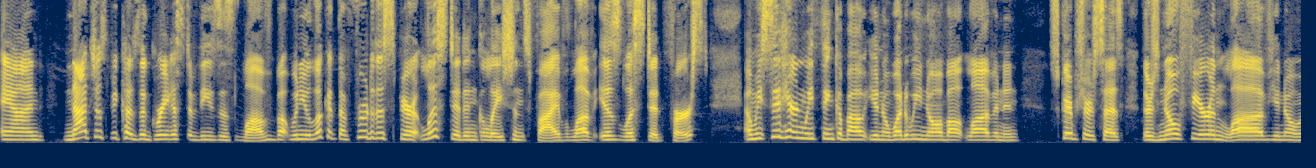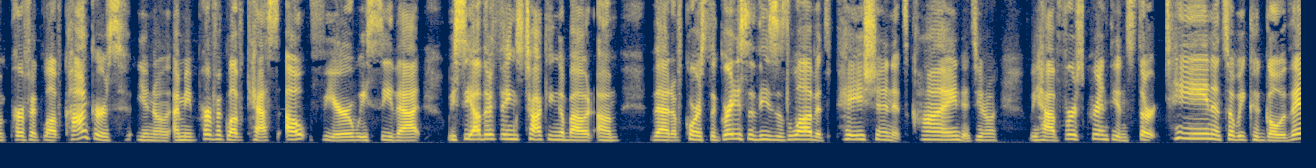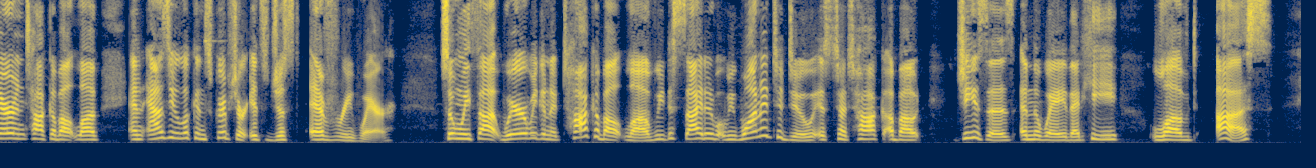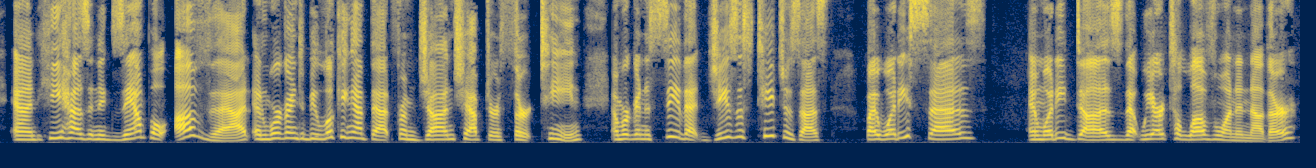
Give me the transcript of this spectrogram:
And not just because the greatest of these is love, but when you look at the fruit of the Spirit listed in Galatians 5, love is listed first. And we sit here and we think about, you know, what do we know about love? And in scripture says there's no fear in love, you know, perfect love conquers, you know, I mean, perfect love casts out fear. We see that. We see other things talking about um, that, of course, the greatest of these is love. It's patient, it's kind. It's, you know, we have First Corinthians 13. And so we could go there and talk about love. And as you look in scripture, it's just everywhere. So when we thought, where are we going to talk about love? We decided what we wanted to do is to talk about Jesus and the way that he loved us. And he has an example of that. And we're going to be looking at that from John chapter 13. And we're going to see that Jesus teaches us by what he says and what he does that we are to love one another.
